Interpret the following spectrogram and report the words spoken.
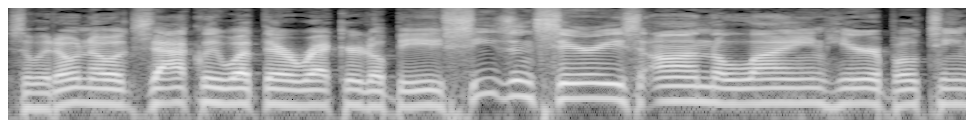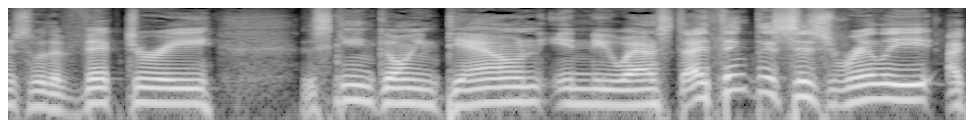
so we don't know exactly what their record will be. Season series on the line here, both teams with a victory. This game going down in New West. I think this is really a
